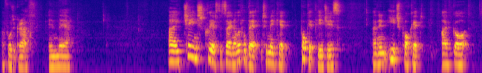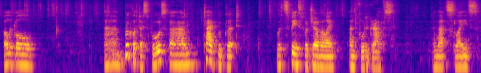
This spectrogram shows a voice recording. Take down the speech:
a photograph in there. I changed Clare's design a little bit to make it pocket pages and in each pocket I've got a little um, booklet I suppose, um, tag booklet with space for journaling and photographs and that slides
